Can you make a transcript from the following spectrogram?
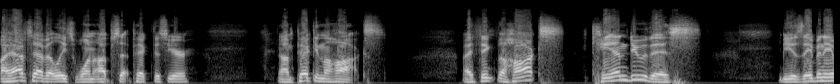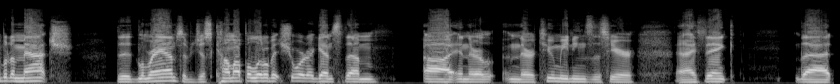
I have to have at least one upset pick this year. And I'm picking the Hawks. I think the Hawks can do this because they've been able to match. The Rams have just come up a little bit short against them uh, in their in their two meetings this year, and I think that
